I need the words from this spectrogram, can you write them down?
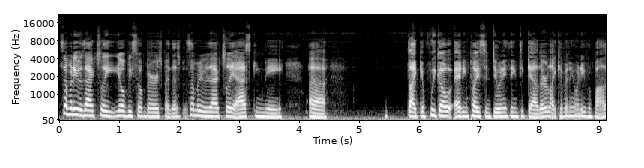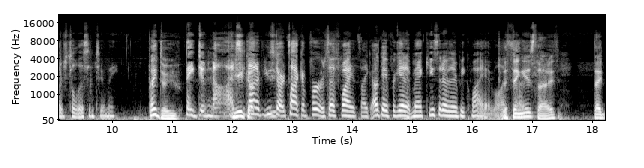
Somebody was actually, you'll be so embarrassed by this, but somebody was actually asking me, uh, like, if we go any place and do anything together, like, if anyone even bothers to listen to me. They do. They do not. You not got- if you start talking first. That's why it's like, okay, forget it, Mick. You sit over there and be quiet. While I The thing start. is, though, they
